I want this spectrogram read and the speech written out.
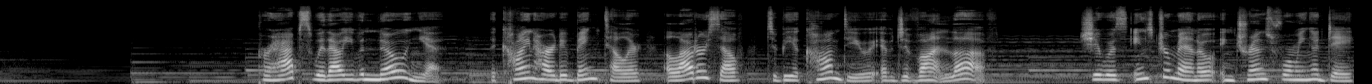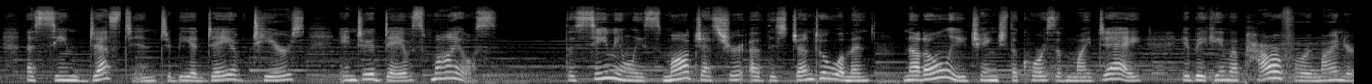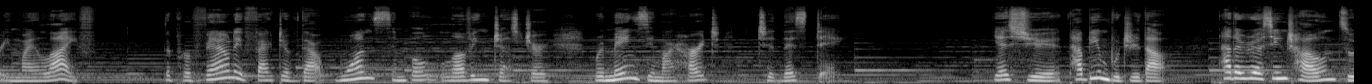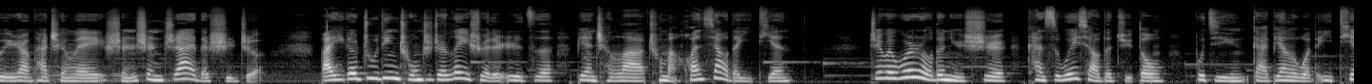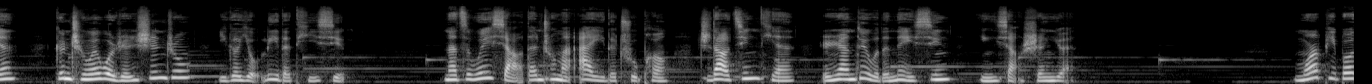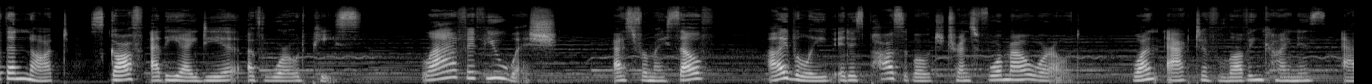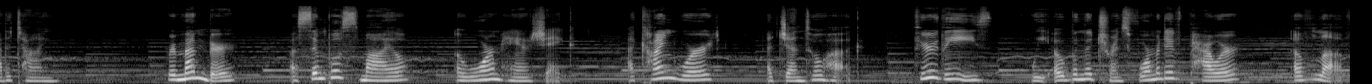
Perhaps without even knowing it. the kind hearted bank teller allowed herself to be a conduit of divine love. She was instrumental in transforming a day that seemed destined to be a day of tears into a day of smiles. The seemingly small gesture of this gentle woman not only changed the course of my day, it became a powerful reminder in my life. The profound effect of that one simple, loving gesture remains in my heart to this day。也许他并不知道，他的热心肠足以让他成为神圣之爱的使者，把一个注定充斥着泪水的日子变成了充满欢笑的一天。这位温柔的女士看似微小的举动，不仅改变了我的一天， 更成为我人生中一个有力的提醒。那次微小但充满爱意的触碰，直到今天仍然对我的内心。影响深远。More people than not scoff at the idea of world peace. Laugh if you wish. As for myself, I believe it is possible to transform our world, one act of loving kindness at a time. Remember, a simple smile, a warm handshake, a kind word, a gentle hug. Through these, we open the transformative power of love.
